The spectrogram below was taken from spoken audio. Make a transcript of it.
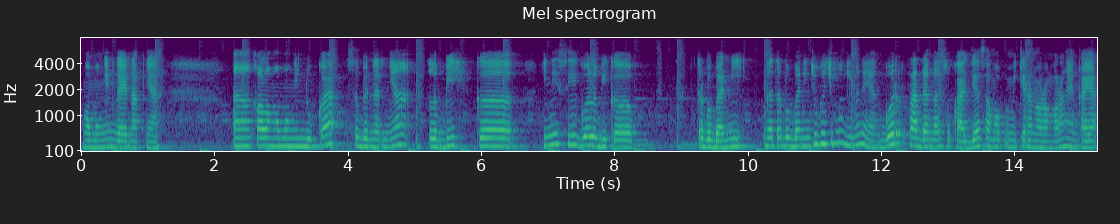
ngomongin gak enaknya. Uh, kalau ngomongin duka sebenarnya lebih ke ini sih gue lebih ke terbebani nggak terbebani juga cuma gimana ya gue rada nggak suka aja sama pemikiran orang-orang yang kayak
